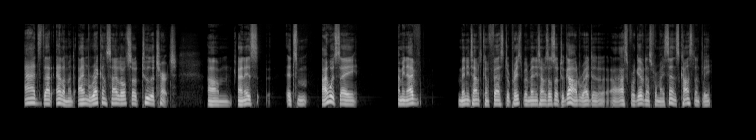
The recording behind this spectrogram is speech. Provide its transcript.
adds that element. I'm reconciled also to the church, um, and it's it's I would say, I mean I've many times confessed to priest, but many times also to God, right? Uh, I ask forgiveness for my sins constantly.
